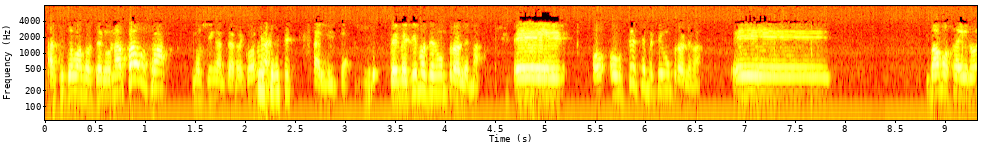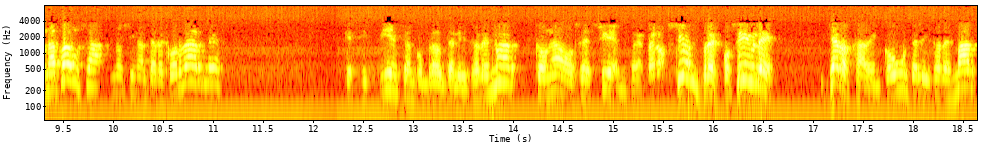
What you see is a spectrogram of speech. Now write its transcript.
Así que vamos a hacer una pausa, no sin antes recordar, Alita, te metimos en un problema. Eh, o, usted se metió en un problema. Eh, vamos a ir a una pausa, no sin antes recordarles que si piensan comprar un televisor Smart, con AOC siempre, pero siempre es posible. Ya lo saben, con un televisor Smart,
